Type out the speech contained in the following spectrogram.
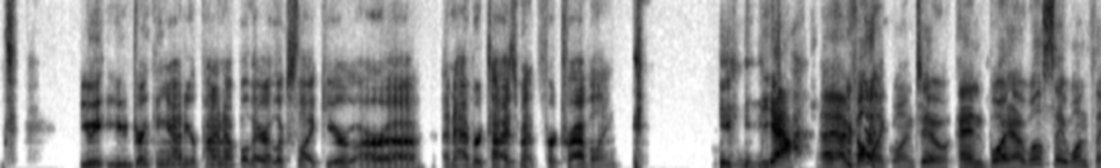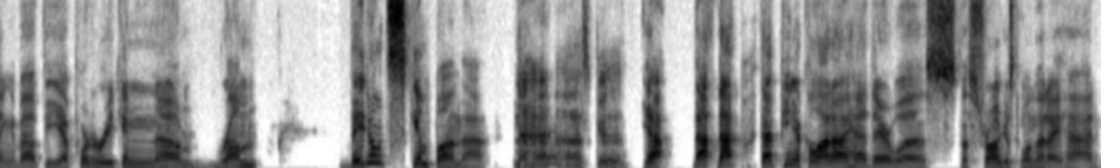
you you drinking out of your pineapple there looks like you are uh an advertisement for traveling. yeah I, I felt like one too and boy i will say one thing about the uh, puerto rican um, rum they don't skimp on that Nah, that's good. yeah that that that pina colada i had there was the strongest one that i had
